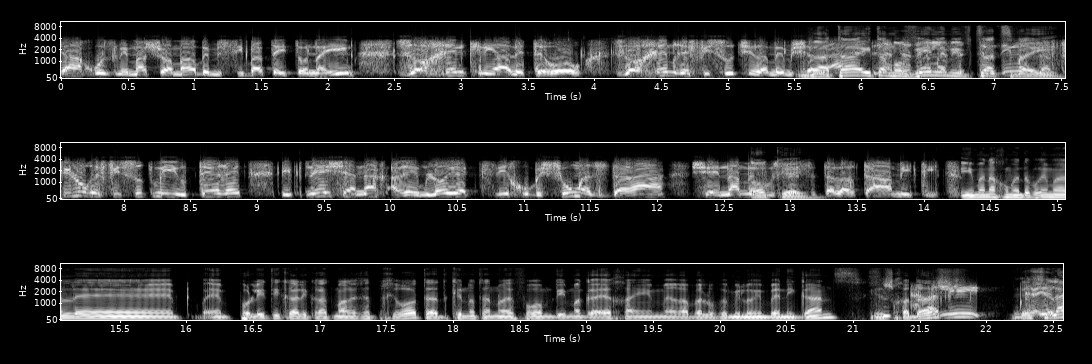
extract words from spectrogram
99% ממה שהוא אמר במסיבת העיתונאים. זו אכן כניעה לטרור, זו אכן רפיסות של הממשלה. ואתה היית מוביל למבצע צבאי. אפילו רפיסות מיותרת, מפני שאנחנו, הרי הם לא יצליחו בשום הסדרה שאינה אוקיי. מבוססת על הרתעה אמיתית. אם אנחנו מדברים על אה, פוליטיקה לקראת מערכת בחירות, תעדכן אותנו איפה עומדים מגעיך עם רב אלוף במילואים בני גנץ? יש חדש? אני, שאלה-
